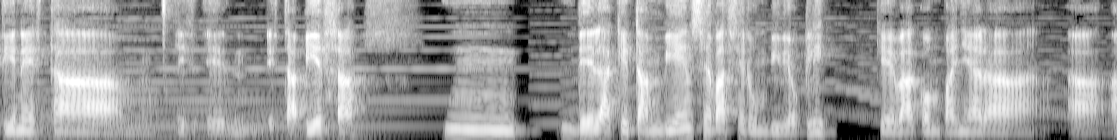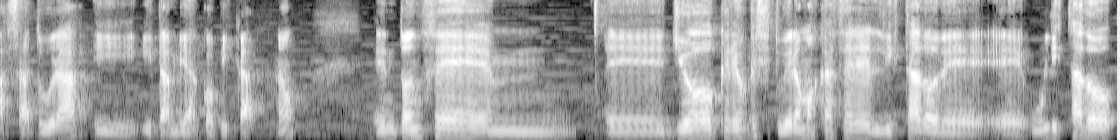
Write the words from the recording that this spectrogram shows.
tiene esta, esta pieza, mm, de la que también se va a hacer un videoclip que va a acompañar a, Satura y, también a Copycat, ¿no? Entonces, mm, eh, yo creo que si tuviéramos que hacer el listado de. Eh, un listado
